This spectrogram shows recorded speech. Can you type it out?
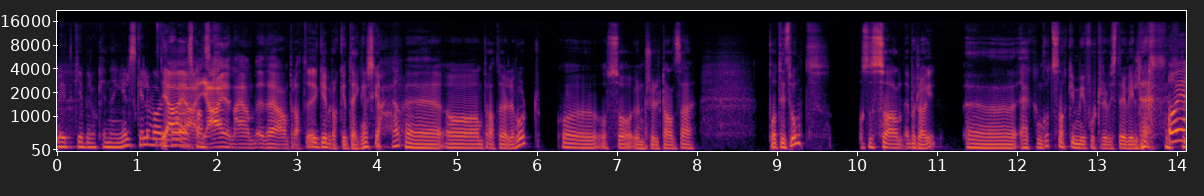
litt gebrokken engelsk, eller var det Ja, på ja, spansk? ja, nei, han, det, han prater gebrokkent engelsk, ja. Ja. Eh, og han prater veldig fort. Og, og så unnskyldte han seg på et tidspunkt, og så sa han jeg beklager. Eh, jeg kan godt snakke mye fortere hvis dere vil det. Oh, ja.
